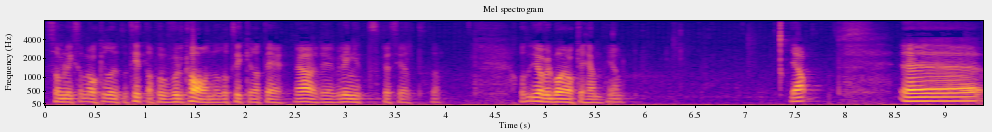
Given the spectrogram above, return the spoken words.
som liksom åker ut och tittar på vulkaner och tycker att det, ja, det är väl inget speciellt. Så. Och jag vill bara åka hem igen. Ja. Eh,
